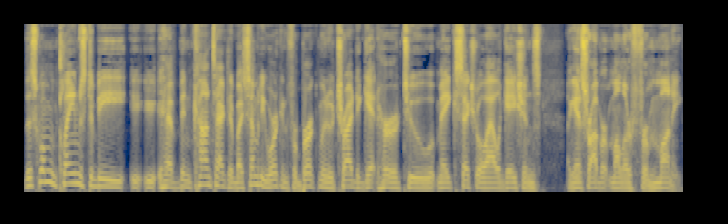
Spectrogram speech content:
this woman claims to be have been contacted by somebody working for Burkman who tried to get her to make sexual allegations against Robert Mueller for money.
